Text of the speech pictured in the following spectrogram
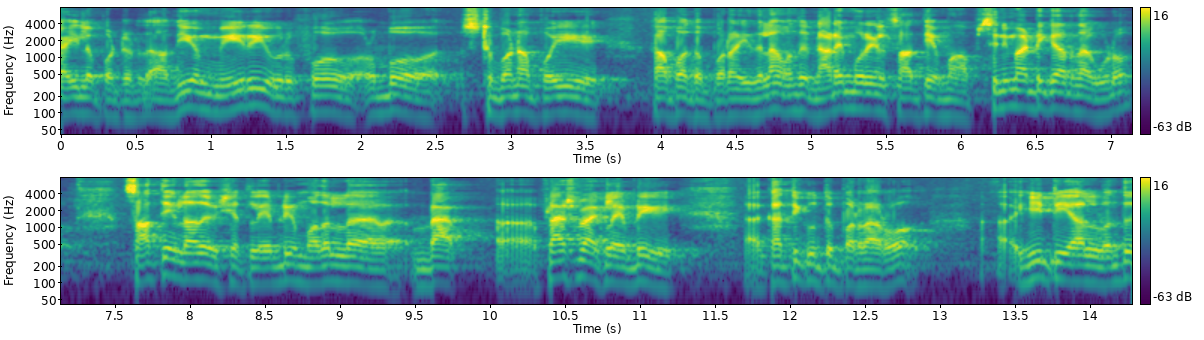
கையில் பட்டுடுது. அதையும் மீறி ஒரு ஃபோ ரொம்ப ஸ்டிபனாக போய் காப்பாற்ற போகிறார் இதெல்லாம் வந்து நடைமுறையில் சாத்தியமாக சினிமாட்டிக்காக இருந்தால் கூட சாத்தியம் இல்லாத விஷயத்தில் எப்படி முதல்ல பே ஃப்ளாஷ்பேக்கில் எப்படி கத்தி குத்துப்படுறாரோ ஈட்டியால் வந்து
